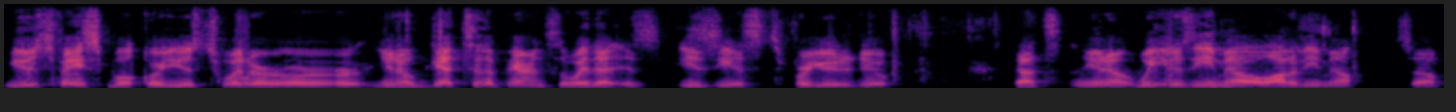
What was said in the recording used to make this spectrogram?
use Facebook or use Twitter or you know get to the parents the way that is easiest for you to do. That's you know we use email a lot of email. So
